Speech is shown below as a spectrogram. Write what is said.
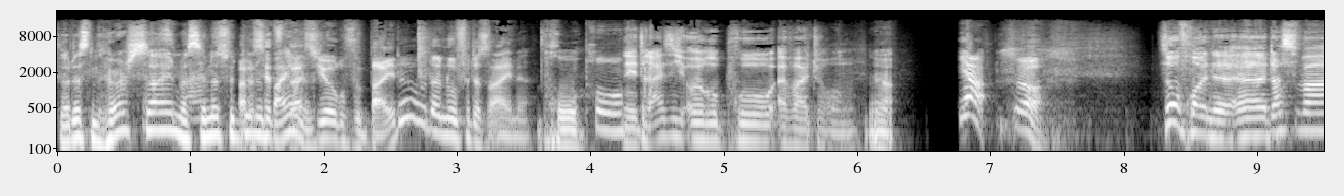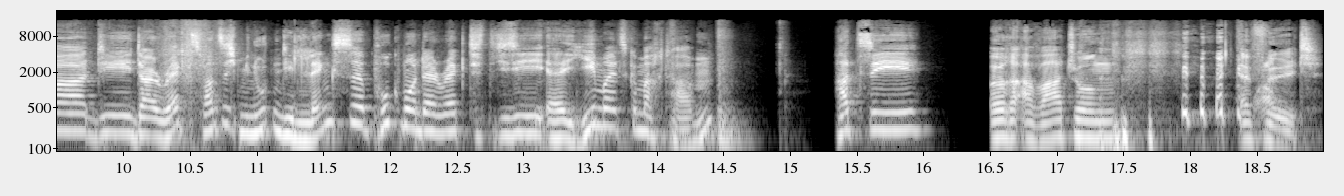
Soll das ein Hirsch sein? Was sind das für War das dünne jetzt Beine? 30 Euro für beide oder nur für das eine? Pro. Pro. Nee, 30 Euro pro Erweiterung. Ja. Ja. Ja. So, Freunde, äh, das war die Direct, 20 Minuten, die längste Pokémon Direct, die sie äh, jemals gemacht haben. Hat sie eure Erwartungen erfüllt?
